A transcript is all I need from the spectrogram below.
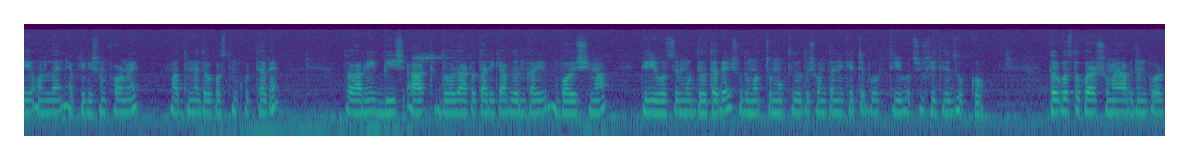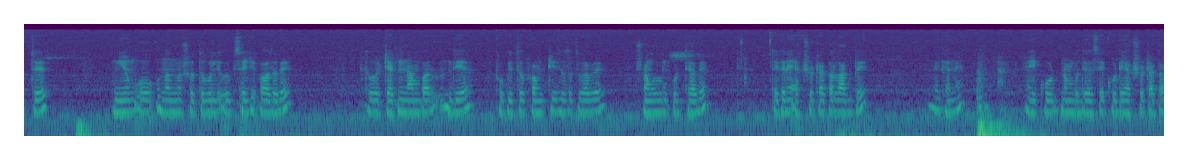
এই অনলাইন অ্যাপ্লিকেশন ফর্মের মাধ্যমে দরখাস্ত করতে হবে। তো আমি বিশ আট দু হাজার আঠারো তারিখে আবেদনকারী বয়সসীমা তিরিশ বছরের মধ্যে হতে হবে। শুধুমাত্র মুক্তিযুদ্ধ সন্তানের ক্ষেত্রে বত্রিশ বছর স্মৃতির যোগ্য। দরখাস্ত করার সময় আবেদনপত্রের নিয়ম ও অন্যান্য শর্তাবলী ওয়েবসাইটে পাওয়া যাবে। তো ট্র্যাকিং নাম্বার দিয়ে প্রকৃত ফর্মটি যথাযথভাবে সংরক্ষণ করতে হবে। তো এখানে একশো টাকা লাগবে। এখানে এই কোড নম্বর দেওয়া আছে কোডে একশো টাকা।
